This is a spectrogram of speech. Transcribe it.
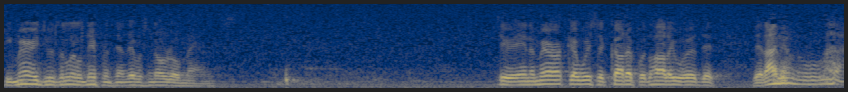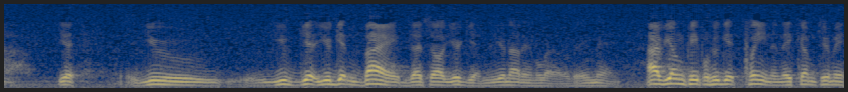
See, marriage was a little different then. There was no romance in America, we're so caught up with Hollywood that, that I'm in love. You, you, you get, you're getting vibes. That's all you're getting. You're not in love. Amen. I have young people who get clean and they come to me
